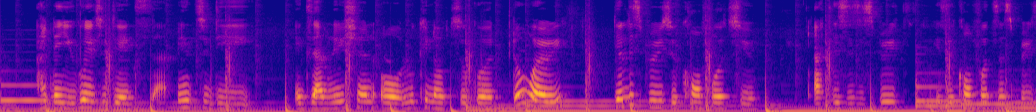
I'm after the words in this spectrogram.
and then you go into the exam into the examination or looking up to God, don't worry. The Holy Spirit will comfort you. At least is a spirit is a comforting spirit.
